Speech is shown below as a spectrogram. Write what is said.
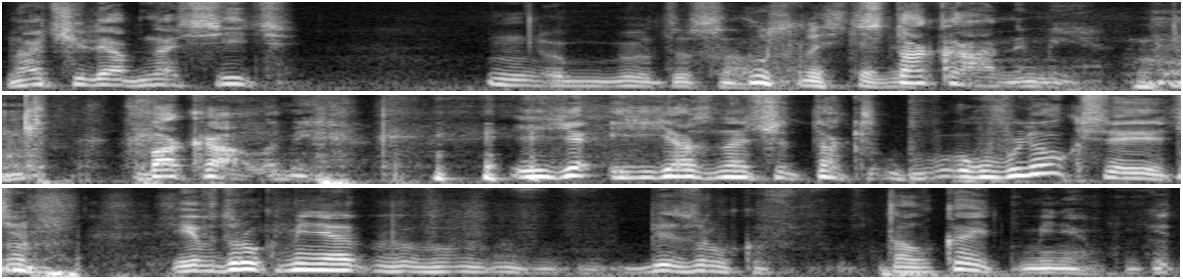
Начали обносить это Вкусностями. стаканами, бокалами. И я, и я, значит, так увлекся этим, и вдруг меня в- Безруков толкает меня, говорит,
